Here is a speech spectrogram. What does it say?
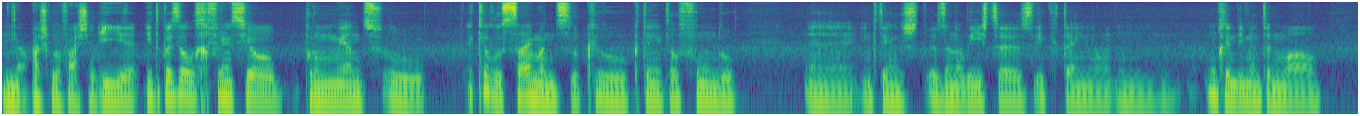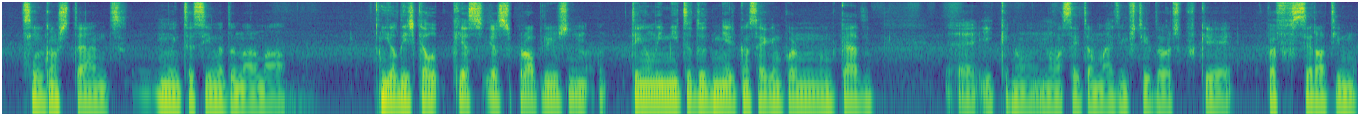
Não. Acho que não faz sentido. E, eh, e depois ele referenciou por um momento o, aquele Simons, o que, o que tem aquele fundo eh, em que tem os, os analistas e que tem um, um, um rendimento anual Sim, constante, muito acima do normal. E ele diz que, ele- que esses, esses próprios têm um limite do dinheiro que conseguem pôr no mercado eh, e que não, não aceitam mais investidores porque é, para ser ótimo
